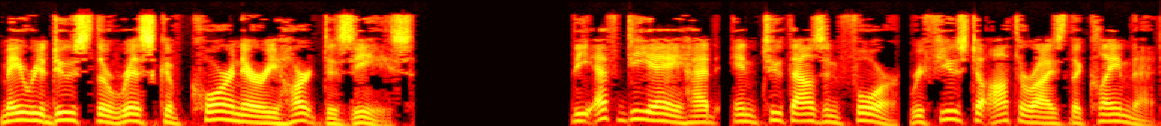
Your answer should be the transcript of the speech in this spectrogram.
may reduce the risk of coronary heart disease." The FDA had, in 2004, refused to authorize the claim that,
